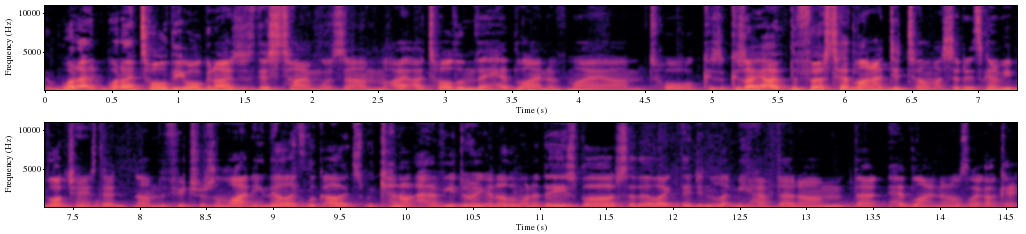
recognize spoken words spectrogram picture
what I what I told the organizers this time was um, I, I told them the headline of my um, talk because I, I the first headline I did tell them I said it's going to be blockchain is dead um, the future is on lightning. They're like look Aleks we cannot have you doing another one of these blah so they're like they didn't let me have that um, that headline. And I was like okay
